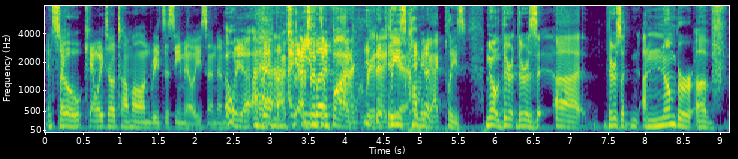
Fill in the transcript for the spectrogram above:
And so, Can't wait till Tom Holland reads this email you send him. oh yeah, I, have, I've, got I've you, sent him five. A great idea. Please call me back, please. No, there there's uh, there's a, a number of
